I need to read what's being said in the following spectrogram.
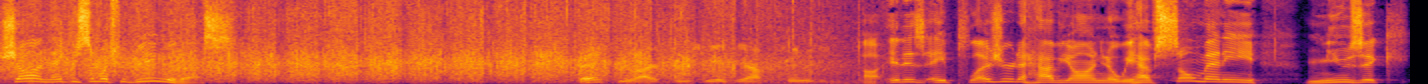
Shawn, thank you so much for being with us. Thank you. I appreciate the opportunity. Uh, it is a pleasure to have you on. You know, we have so many music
